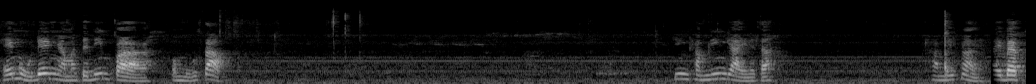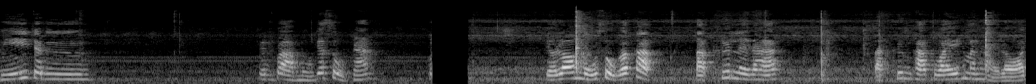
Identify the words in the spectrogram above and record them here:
ให้หมูเด้งอะมันจะนิ่มกว่ากว่าหมูสับยิ่งทำยิ่งใหญ่นะจ๊ะทำนิดหน่อยใส่แบบนี้จนจนกว่าหมูจะสุกนะ เดี๋ยวรอหมูสุกก็ตักตักขึ้นเลยนะคะ ตักขึ้นพักไว้ให้มันหายร้อน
